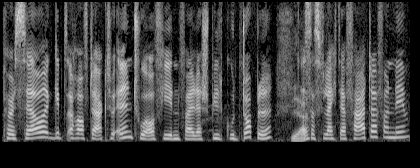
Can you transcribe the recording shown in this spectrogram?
Purcell gibt es auch auf der aktuellen Tour auf jeden Fall. Der spielt gut Doppel. Ja? Ist das vielleicht der Vater von dem?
